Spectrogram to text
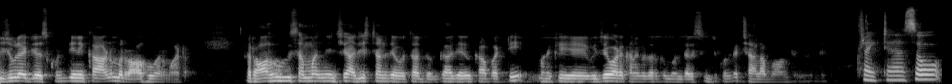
విజువలైజ్ చేసుకుంటే దీనికి కారణం రాహు అనమాట రాహుకి సంబంధించి అధిష్టాన దేవత దుర్గాదేవి కాబట్టి మనకి విజయవాడ కనకదుర్గం దర్శించుకుంటే చాలా బాగుంటుంది. రైట్ సో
